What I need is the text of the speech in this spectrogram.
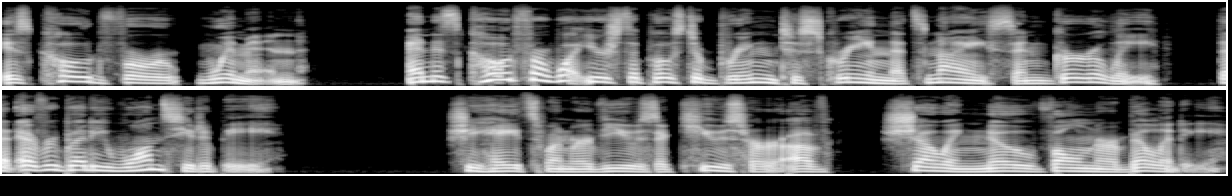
is code for women. And it's code for what you're supposed to bring to screen that's nice and girly, that everybody wants you to be. She hates when reviews accuse her of showing no vulnerability.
